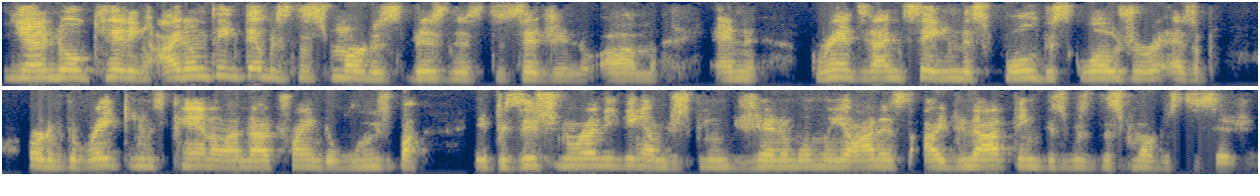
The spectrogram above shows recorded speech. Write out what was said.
Yeah, no kidding. I don't think that was the smartest business decision. Um, and granted, I'm saying this full disclosure as a part of the rankings panel. I'm not trying to lose my a position or anything. I'm just being genuinely honest. I do not think this was the smartest decision,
